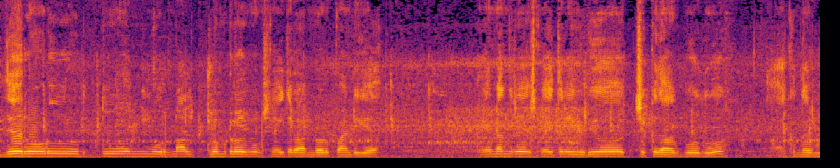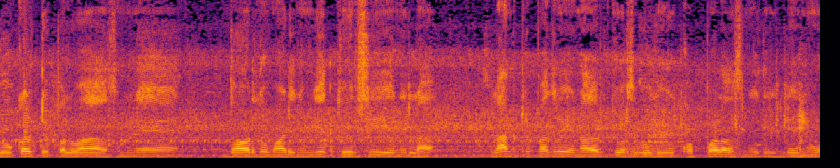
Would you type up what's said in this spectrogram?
ಇದೇ ರೋಡು ಹಿಡಿದು ಒಂದು ಮೂರು ನಾಲ್ಕು ಕಿಲೋಮೀಟ್ರ್ ಹೋಗ್ಬೇಕು ಸ್ನೇಹಿತರೆ ಅನ್ಲೋಡ್ ಪಾಯಿಂಟಿಗೆ. ಏನಂದರೆ ಸ್ನೇಹಿತರೆ ವಿಡಿಯೋ ಚಿಕ್ಕದಾಗ್ಬೋದು. ಯಾಕಂದರೆ ಲೋಕಲ್ ಟ್ರಿಪ್ ಅಲ್ವಾ? ಸುಮ್ಮನೆ ದೊಡ್ಡದು ಮಾಡಿ ನಿಮಗೆ ತೋರಿಸಿ ಏನಿಲ್ಲ. ಲಾಂಗ್ ಟ್ರಿಪ್ ಆದರೆ ಏನಾದರೂ ತೋರಿಸ್ಬೋದು. ಕೊಪ್ಪಳ ಸ್ನೇಹಿತರೆ, ಇಲ್ಲೇ ನೀವು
